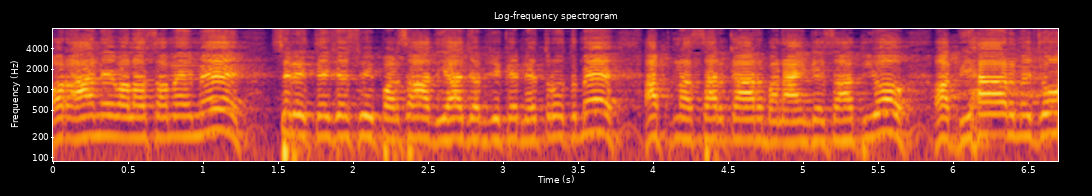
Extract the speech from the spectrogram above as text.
और आने वाला समय में श्री तेजस्वी प्रसाद यादव जी के नेतृत्व में अपना सरकार बनाएँगे साथियों। और बिहार में जो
